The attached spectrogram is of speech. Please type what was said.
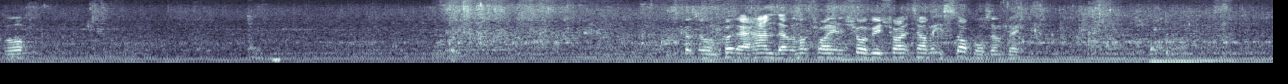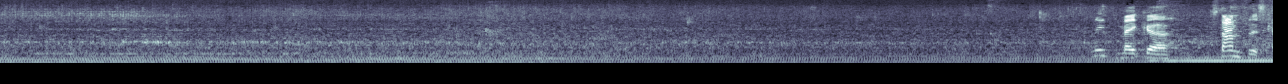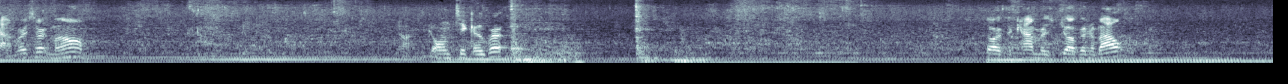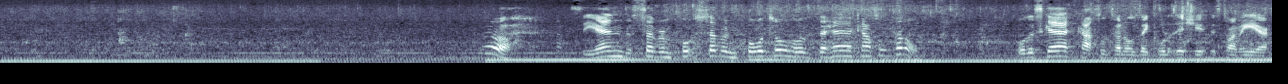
Oh. Got someone put their hand up. I'm not trying sure if he's trying to tell me to stop or something. I need to make a stand for this camera. It's hurting my arm. Go on, tick over. Sorry if the camera's jogging about. Oh, that's the end, the southern, southern portal of the Harecastle Tunnel. Or the Scare Castle Tunnel as they call it this year, this time of year.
